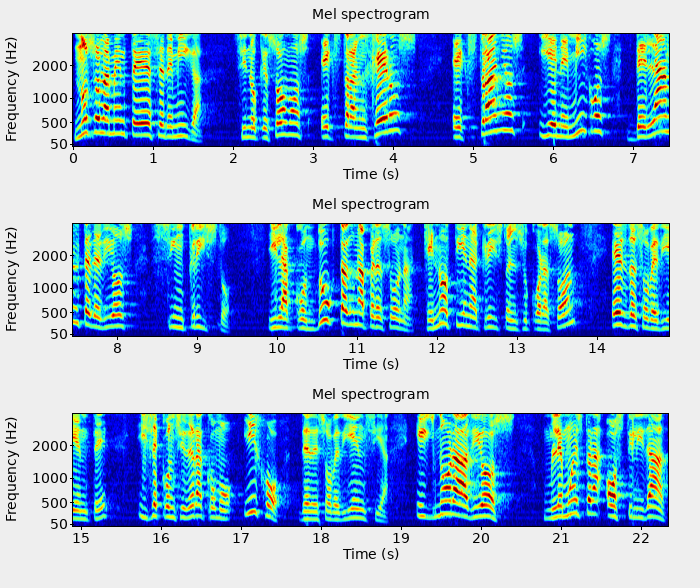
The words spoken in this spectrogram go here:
No solamente es enemiga, sino que somos extranjeros, extraños y enemigos delante de Dios sin Cristo. Y la conducta de una persona que no tiene a Cristo en su corazón es desobediente y se considera como hijo de desobediencia. Ignora a Dios, le muestra hostilidad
